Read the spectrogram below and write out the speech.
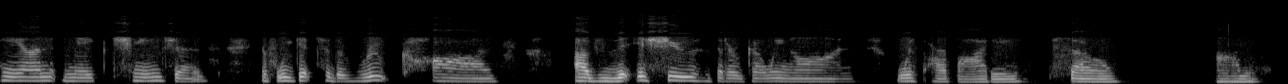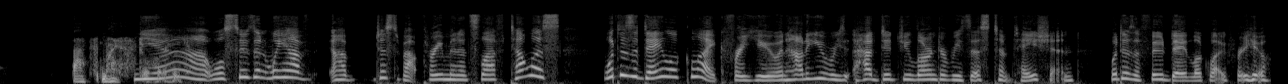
can make changes if we get to the root cause of the issues that are going on with our body. So um, that's my story. Yeah. Well, Susan, we have uh, just about three minutes left. Tell us what does a day look like for you, and how do you re- how did you learn to resist temptation? What does a food day look like for you?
